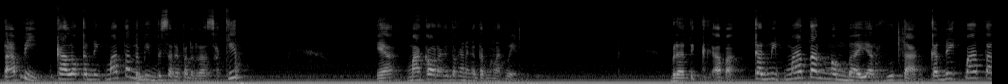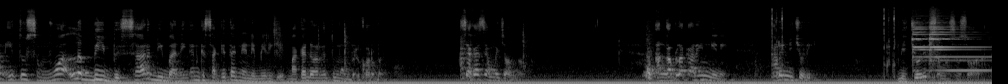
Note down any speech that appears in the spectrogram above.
Tapi kalau kenikmatan lebih besar daripada rasa sakit, ya maka orang itu akan tetap ngelakuin. Berarti apa? Kenikmatan membayar hutang, kenikmatan itu semua lebih besar dibandingkan kesakitan yang dimiliki. Maka orang itu mau berkorban. Saya kasih kamu contoh. Anggaplah Karin gini, Karin diculik, diculik sama seseorang.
